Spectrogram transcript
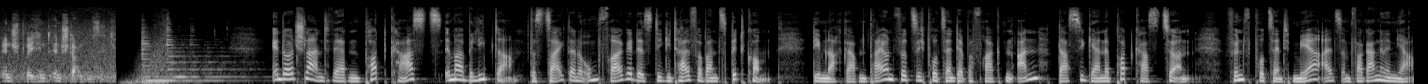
entsprechend entstanden sind. In Deutschland werden Podcasts immer beliebter. Das zeigt eine Umfrage des Digitalverbands Bitkom. Demnach gaben 43 Prozent der Befragten an, dass sie gerne Podcasts hören. Fünf Prozent mehr als im vergangenen Jahr.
